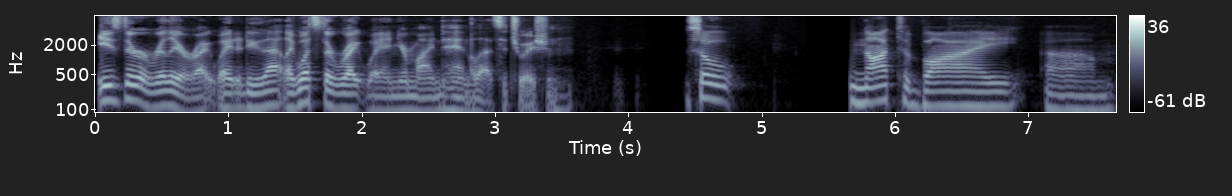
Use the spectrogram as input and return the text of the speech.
is there a really a right way to do that? Like, what's the right way in your mind to handle that situation? So not to buy um,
